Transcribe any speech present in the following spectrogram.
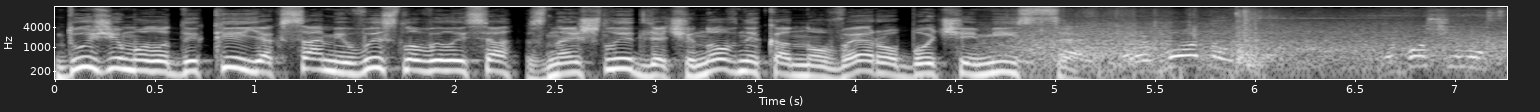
Дужі молодики, як самі висловилися, знайшли для чиновника нове робоче місце. Работал? Рабочее место.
